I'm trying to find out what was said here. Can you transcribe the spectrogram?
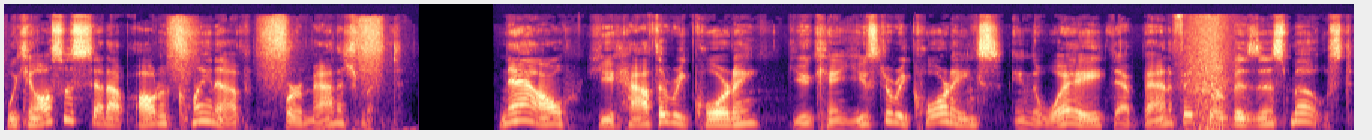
We can also set up auto cleanup for management. Now you have the recording, you can use the recordings in the way that benefit your business most.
